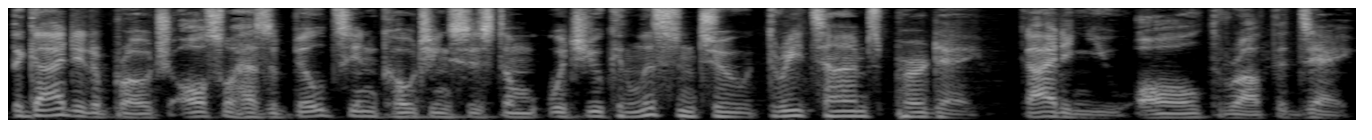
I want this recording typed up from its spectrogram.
The guided approach also has a built in coaching system which you can listen to three times per day, guiding you all throughout the day.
